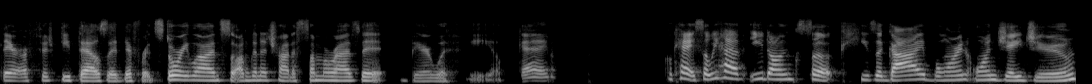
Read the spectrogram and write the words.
There are 50,000 different storylines. So I'm going to try to summarize it. Bear with me. Okay. Okay, so we have Lee Dong Suk. He's a guy born on Jeju,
